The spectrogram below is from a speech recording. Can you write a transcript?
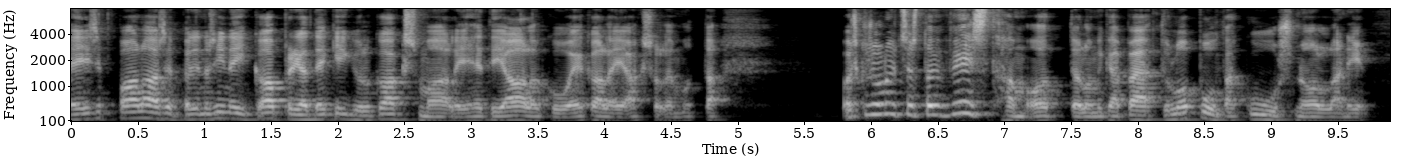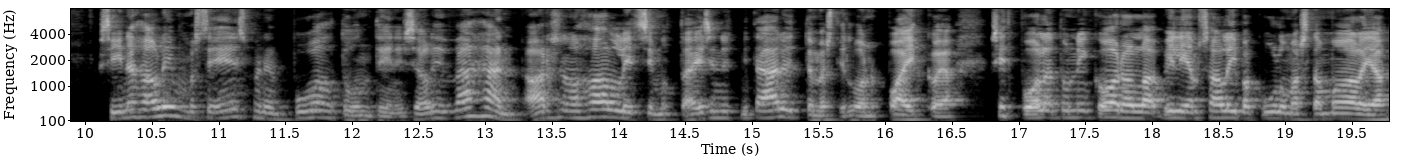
ei se palaa se peli. No siinäkin Gabriel teki kyllä kaksi maalia heti alkuun ekalle jaksolle, mutta olisiko se ollut itse asiassa toi West Ham-ottelu, mikä päättyi lopulta 6-0, niin siinähän oli mun mielestä se ensimmäinen puoli tuntia, niin se oli vähän, Arsenal hallitsi, mutta ei se nyt mitään älyttömästi luonut paikkoja. Sitten puolen tunnin kohdalla William Saliba kulmasta maalia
